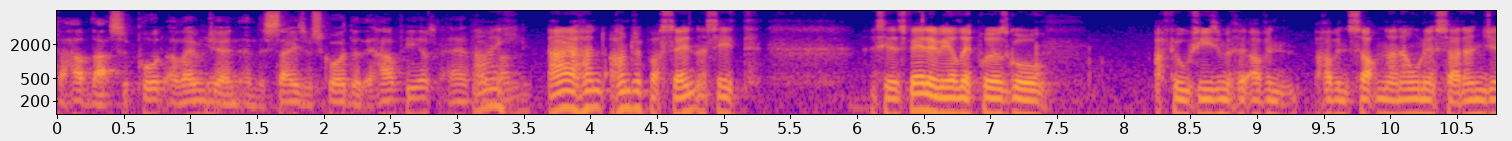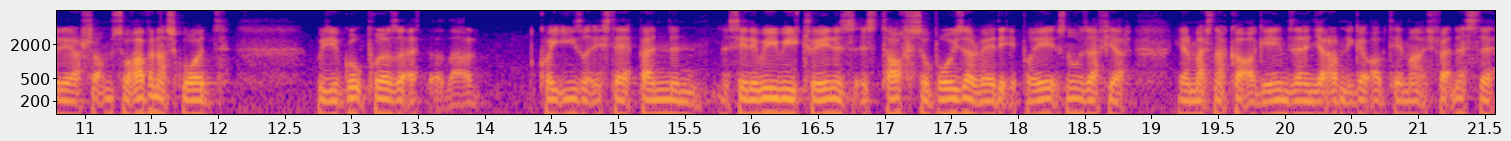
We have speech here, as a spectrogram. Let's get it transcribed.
to have that support around yeah. you and, and the size of squad that they have here? Uh, aye, aye, hundred percent. I said, I said it's very rarely players go a full season without having having something an illness or an injury or something. So having a squad where you've got players that are, that are quite easily to step in and I say the way we train is, is tough so boys are ready to play it's not as if you're you're missing a couple of games and you're having to get up to match fitness the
